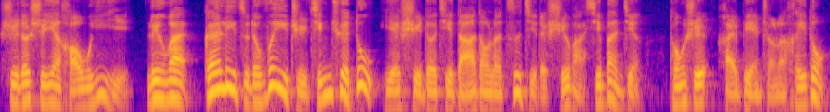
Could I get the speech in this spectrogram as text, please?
使得实验毫无意义。另外，该粒子的位置精确度也使得其达到了自己的史瓦西半径，同时还变成了黑洞。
